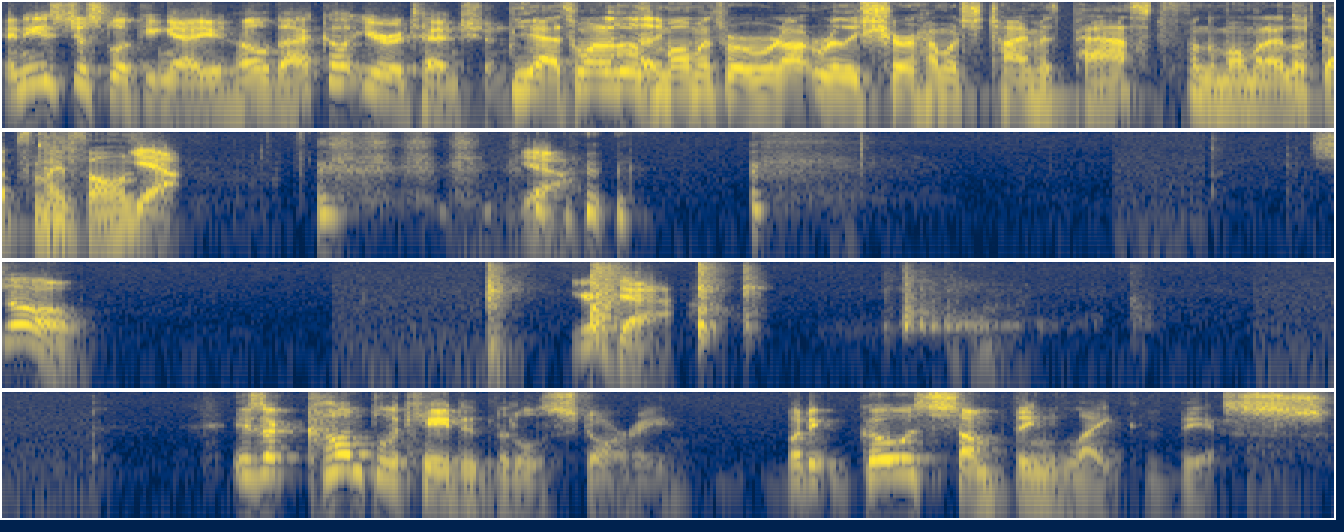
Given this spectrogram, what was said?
And he's just looking at you. Oh, that got your attention. Yeah, it's one of those moments where we're not really sure how much time has passed from the moment I looked up from my phone. Yeah. Yeah. so, your dad is a complicated little story, but it goes something like this.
